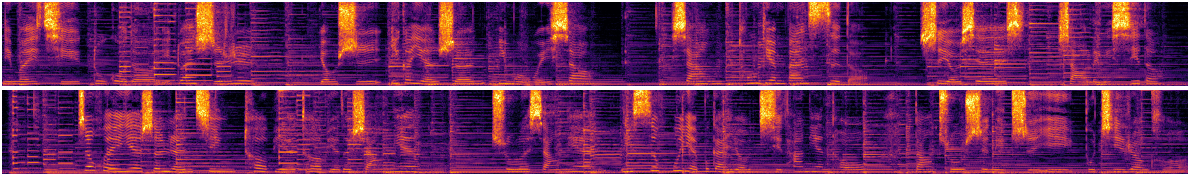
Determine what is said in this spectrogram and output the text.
你们一起度过的一段时日，有时一个眼神，一抹微笑，像通电般似的，是有些小灵犀的。这回夜深人静，特别特别的想念。除了想念，你似乎也不敢有其他念头。当初是你执意不计任何，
